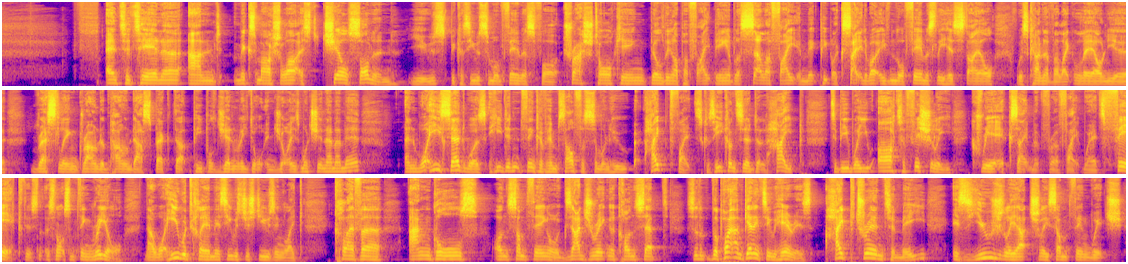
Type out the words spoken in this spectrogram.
entertainer, and mixed martial artist Chael Sonnen used because he was someone famous for trash talking, building up a fight, being able to sell a fight and make people excited about it, even though famously his style was kind of a like lay on you wrestling ground and pound aspect that people generally don't enjoy as much in MMA. And what he said was he didn't think of himself as someone who hyped fights because he considered hype to be where you artificially create excitement for a fight, where it's fake, There's, it's not something real. Now, what he would claim is he was just using like clever angles on something or exaggerating a concept. So the, the point I'm getting to here is hype train to me is usually actually something which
